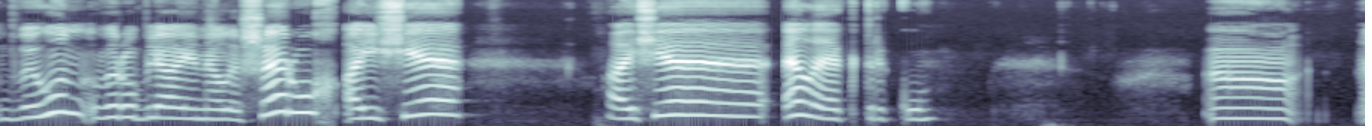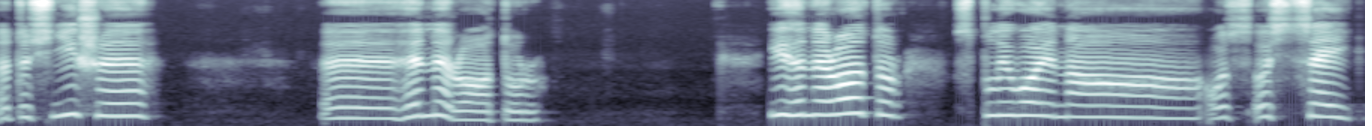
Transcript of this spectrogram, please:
двигун виробляє не лише рух, а ще, а ще електрику. е, а точніше, е, генератор. І генератор впливає на ось, ось цей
